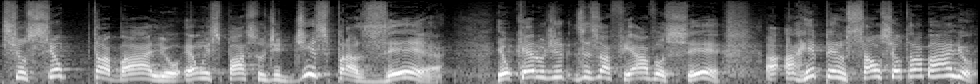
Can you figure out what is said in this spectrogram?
se o seu trabalho é um espaço de desprazer, eu quero desafiar você a, a repensar o seu trabalho.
